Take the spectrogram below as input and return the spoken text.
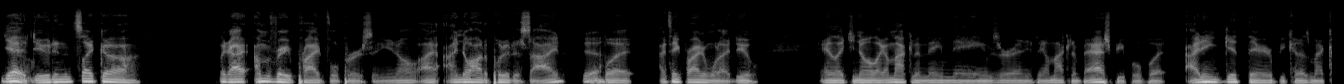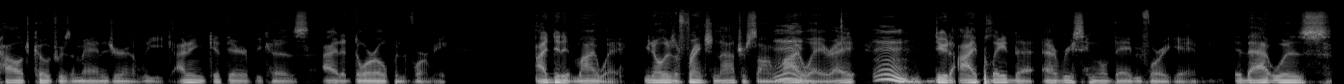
Yeah, know? dude, and it's like uh like I I'm a very prideful person, you know. I I know how to put it aside, Yeah, but I take pride in what I do. And like, you know, like I'm not going to name names or anything. I'm not going to bash people, but I didn't get there because my college coach was a manager in a league. I didn't get there because I had a door open for me. I did it my way. You know, there's a Frank Sinatra song, My Mm. Way, right? Mm. Dude, I played that every single day before a game. That was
